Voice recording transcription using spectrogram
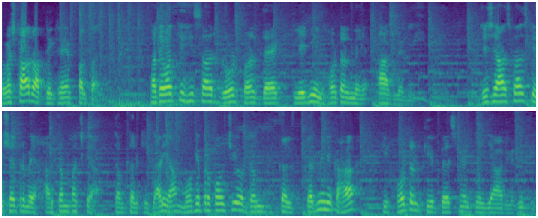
नमस्कार, आप देख रहे हैं पल पल। फतेहाबाद के हिसार रोड पर द क्लेनियन होटल में आग लगी। जिससे आसपास के क्षेत्र में हड़कम मच गया, दमकल की गाड़ियाँ मौके पर पहुँची और दमकल कर्मी ने कहा कि होटल के बेसमेंट में यह आग लगी थी।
